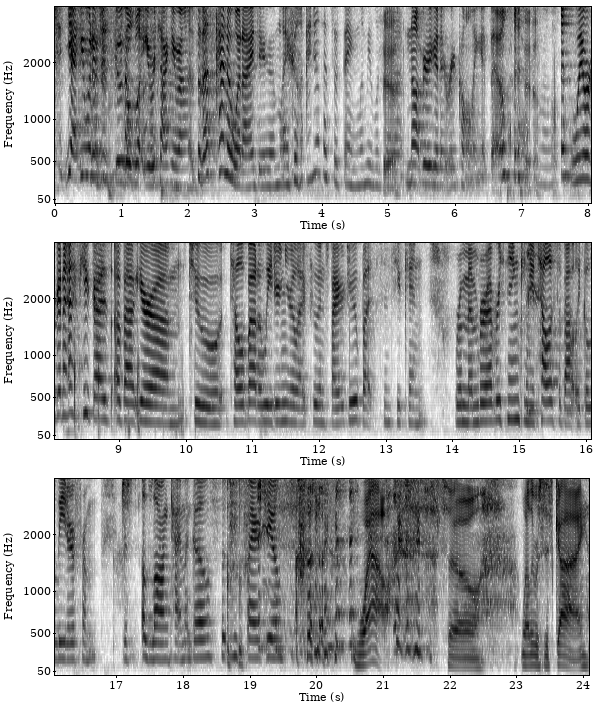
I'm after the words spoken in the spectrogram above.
yeah, he would have just googled what you were talking about. So that's kind of what I do. I'm like, I know that's a thing. Let me look that Yeah. up. Not very good at recalling it though. We were gonna ask you guys about your um to tell about a leader in your life who inspired you, but since you can remember everything, can you tell us about like a leader from just a long time ago who inspired you? Wow. So, well, there was this guy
